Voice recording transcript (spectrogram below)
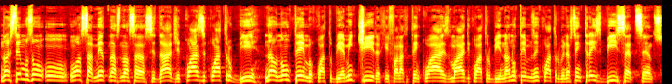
Nós temos um, um, um orçamento na nossa cidade quase 4 bi. Não, não temos 4 bi, é mentira que falar que tem quase mais de 4 bi. Nós não temos nem 4 bi, nós temos 3 bi 700.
